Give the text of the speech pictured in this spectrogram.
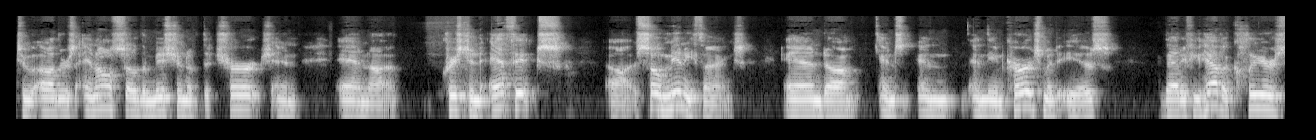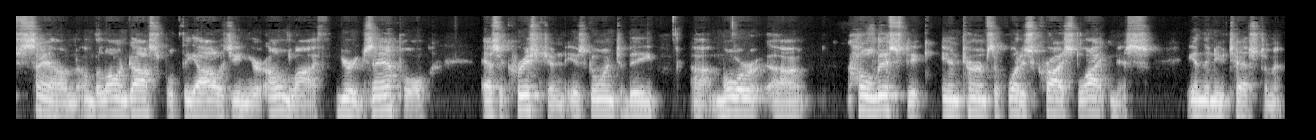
to others, and also the mission of the church and and uh, Christian ethics, uh, so many things. And um, and and and the encouragement is that if you have a clear sound on the law and gospel theology in your own life, your example as a Christian is going to be uh, more uh, holistic in terms of what is Christ likeness in the New Testament.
